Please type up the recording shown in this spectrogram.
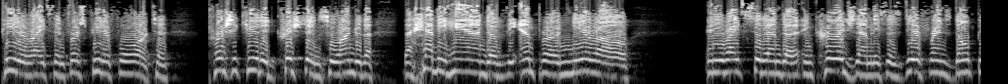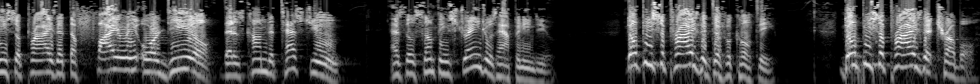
Peter writes in 1 Peter 4 to persecuted Christians who are under the the heavy hand of the emperor Nero. And he writes to them to encourage them and he says, dear friends, don't be surprised at the fiery ordeal that has come to test you as though something strange was happening to you. Don't be surprised at difficulty. Don't be surprised at trouble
